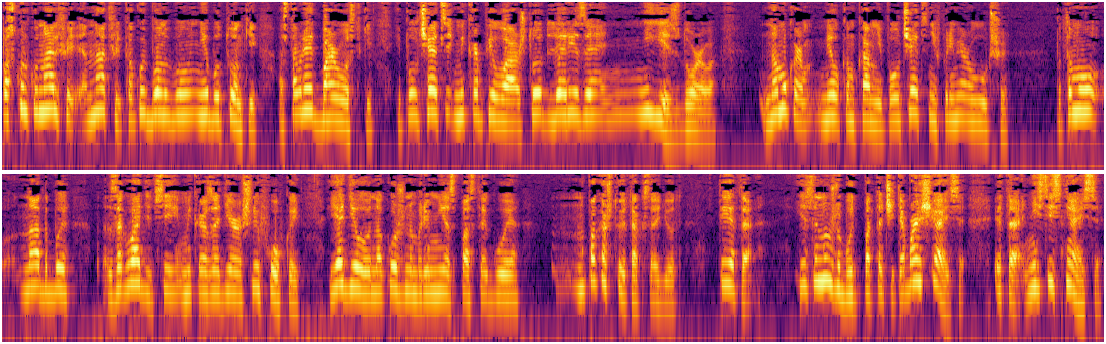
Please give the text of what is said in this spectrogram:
поскольку надфиль, надфиль какой бы он не был тонкий, оставляет бороздки. И получается микропила, что для реза не есть здорово. На мокром мелком камне получается не в пример лучше. Потому надо бы загладить все микрозадеры шлифовкой. Я делаю на кожаном ремне с пастой Гоя. Ну, пока что и так сойдет. Ты это, если нужно будет подточить, обращайся. Это, не стесняйся.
